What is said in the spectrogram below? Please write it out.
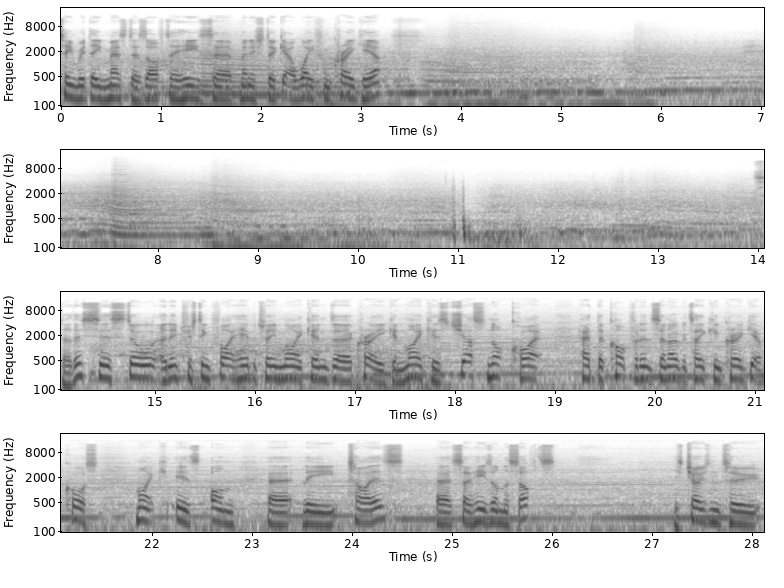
Team Redeem Mazdas after he's uh, managed to get away from Craig here? So this is still an interesting fight here between Mike and uh, Craig, and Mike has just not quite had the confidence in overtaking Craig yet. Of course, Mike is on uh, the tyres, uh, so he's on the softs. He's chosen to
